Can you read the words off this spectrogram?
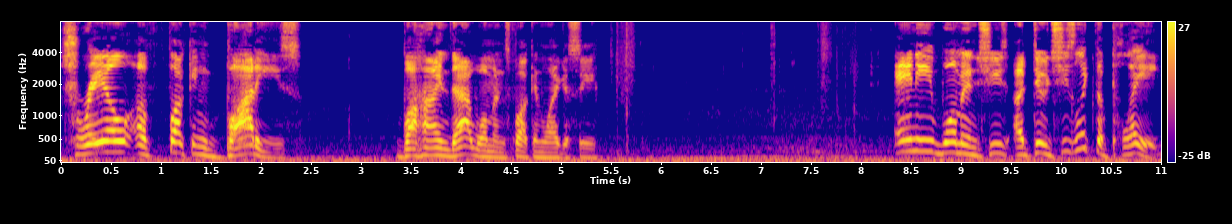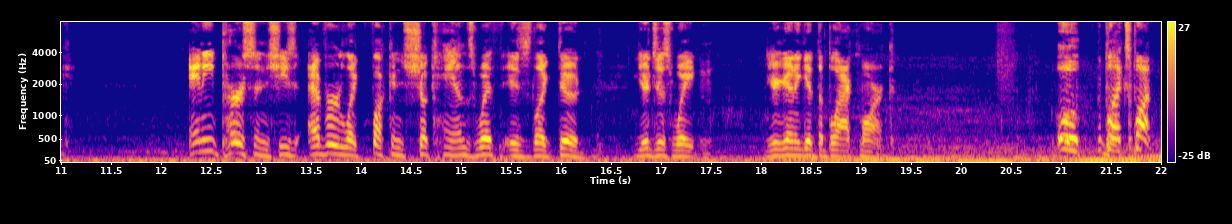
trail of fucking bodies behind that woman's fucking legacy. Any woman, she's a dude, she's like the plague. Any person she's ever like fucking shook hands with is like, dude, you're just waiting. You're gonna get the black mark. Oh, the black spot.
